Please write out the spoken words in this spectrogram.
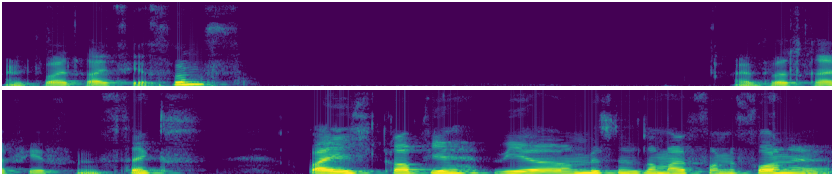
1, 2, 3, 4, 5. 1, 2, 3, 4, 5, 6. Weil ich glaube, wir, wir müssen jetzt nochmal von vorne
